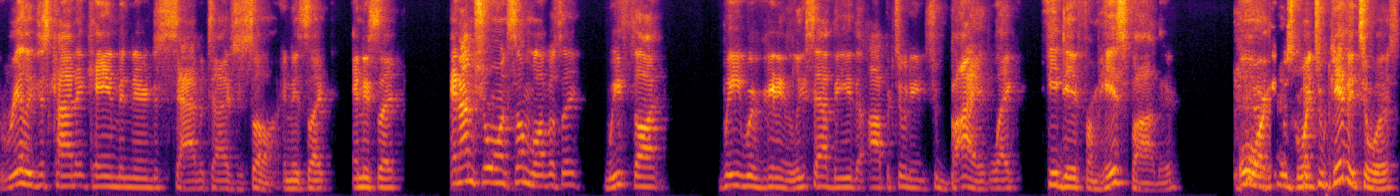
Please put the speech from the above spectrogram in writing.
really just kind of came in there and just sabotaged us all. And it's like, and it's like, and I'm sure on some level, like we thought we were going to at least have the, the opportunity to buy it like he did from his father, or he was going to give it to us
